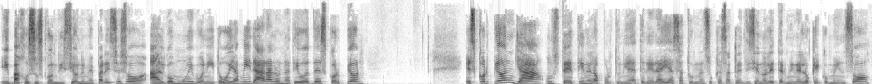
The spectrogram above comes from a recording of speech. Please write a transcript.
y bajo sus condiciones. Me parece eso algo muy bonito. Voy a mirar a los nativos de Escorpión. Escorpión, ya usted tiene la oportunidad de tener ahí a Saturno en su casa 3 diciéndole termine lo que comenzó,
